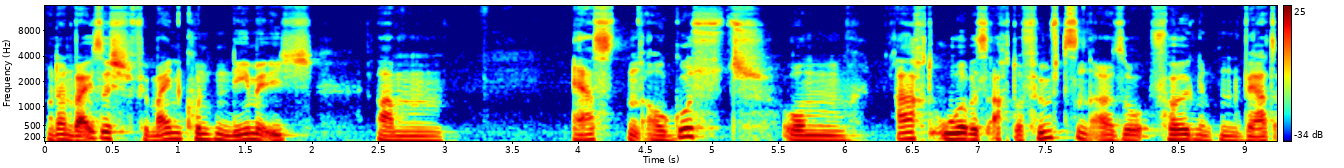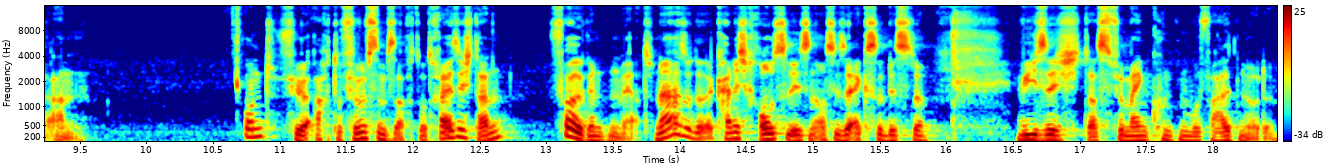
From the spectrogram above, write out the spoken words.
Und dann weiß ich, für meinen Kunden nehme ich am 1. August um 8 Uhr bis 8.15 Uhr also folgenden Wert an. Und für 8.15 Uhr bis 8.30 Uhr dann folgenden Wert. Ne? Also da kann ich rauslesen aus dieser Excel-Liste, wie sich das für meinen Kunden wohl verhalten würde.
